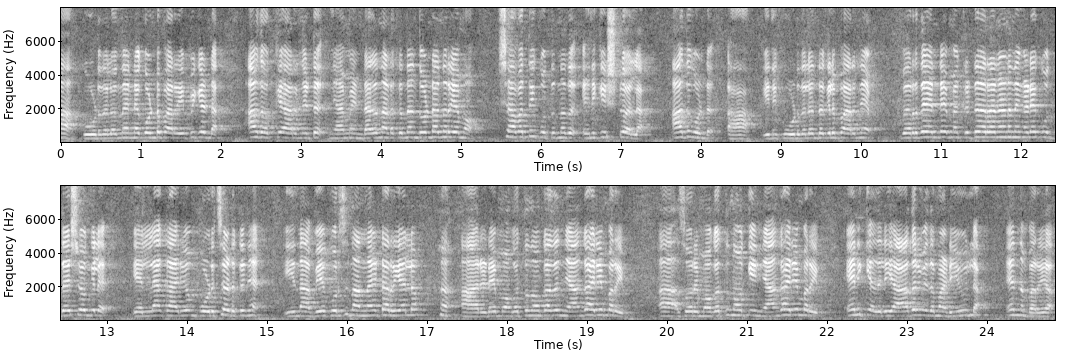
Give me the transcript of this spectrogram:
ആ കൂടുതലൊന്നും എന്നെ കൊണ്ട് പറയിപ്പിക്കണ്ട. അതൊക്കെ അറിഞ്ഞിട്ട് ഞാൻ മിണ്ടാതെ നടക്കുന്നത് എന്തുകൊണ്ടാണെന്നറിയാമോ? ശവത്തിൽ കുത്തുന്നത് എനിക്കിഷ്ടമല്ല. അതുകൊണ്ട് ആ ഇനി കൂടുതൽ എന്തെങ്കിലും പറഞ്ഞേ വെറുതെ എന്റെ മെക്കിട്ട് കയറാനാണ് നിങ്ങളുടെയൊക്കെ ഉദ്ദേശമെങ്കിൽ എല്ലാ കാര്യവും പൊളിച്ചെടുക്കും ഞാൻ ഈ നവ്യയെക്കുറിച്ച് നന്നായിട്ട് അറിയാലോ ആരുടെ മുഖത്ത് നോക്കാതെ ഞാൻ കാര്യം പറയും. ആ സോറി മുഖത്ത് നോക്കി ഞാൻ കാര്യം പറയും. എനിക്കതിൽ യാതൊരുവിധ മടിയുമില്ല എന്നും പറയാ.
